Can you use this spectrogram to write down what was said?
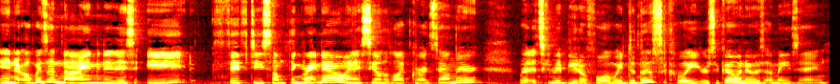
and it opens at 9, and it is 8.50 something right now, and I see all the lifeguards down there. But it's gonna be beautiful. We did this a couple of years ago and it was amazing.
